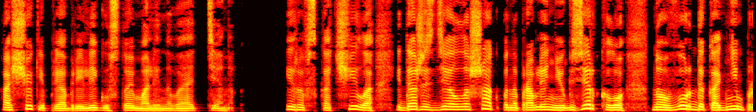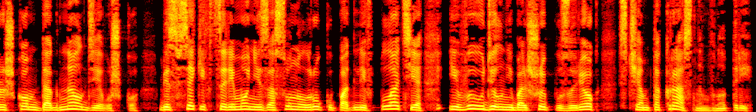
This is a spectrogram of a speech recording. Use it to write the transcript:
а щеки приобрели густой малиновый оттенок. Ира вскочила и даже сделала шаг по направлению к зеркалу, но Вордок одним прыжком догнал девушку, без всяких церемоний засунул руку под лиф платья и выудил небольшой пузырек с чем-то красным внутри.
